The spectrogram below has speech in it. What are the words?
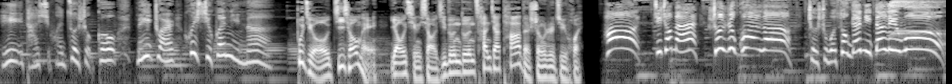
嘿，他喜欢做手工，没准儿会喜欢你呢。不久，姬小美邀请小鸡墩墩参加她的生日聚会。嗨，姬小美，生日快乐！这是我送给你的礼物。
